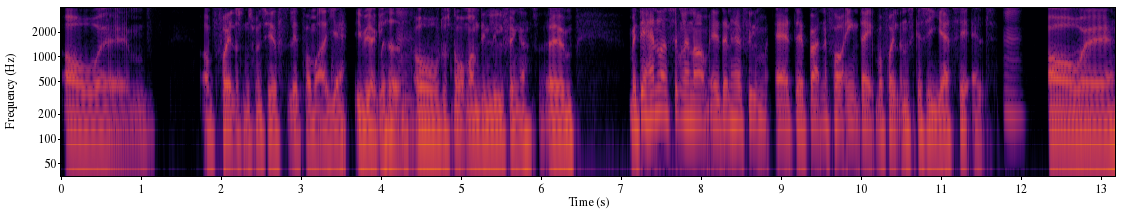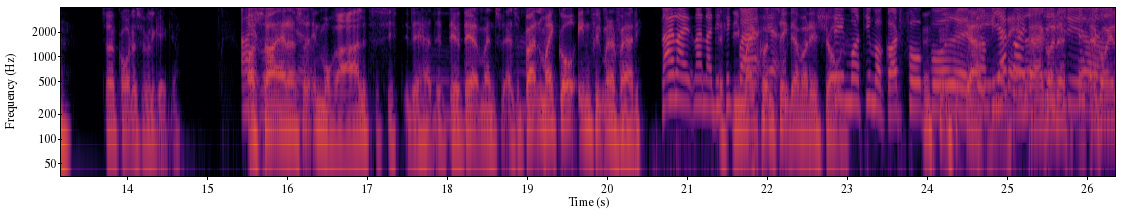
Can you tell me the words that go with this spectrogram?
og, øh, og forældre synes, man siger lidt for meget ja i virkeligheden. Åh, mm. oh, du snor mig om din lille finger. Øh, men det handler simpelthen om i den her film, at øh, børnene får en dag, hvor forældrene skal sige ja til alt. Mm. Og øh, så går det selvfølgelig galt, jo. Ej, Og så er der så en morale til sidst i det her. Det, det er jo der, man... Altså, børnene må ikke gå, inden filmen er færdig. Nej, nej, nej, nej, de Altså, fik de må bare... ikke kun se der, hvor det er sjovt. Se, mor, de må godt få både Ja. ja. Det ene jeg og det går andet. Ja, jeg går ind, jeg og- går ind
